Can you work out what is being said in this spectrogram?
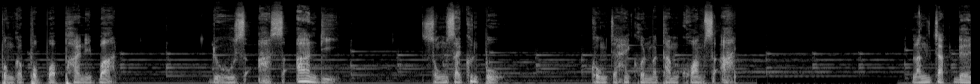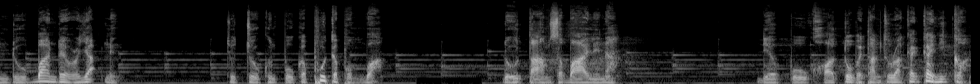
ผมก็พบว่าภายในบ้าน ดูสะอาดสะอ้านดี สงสัยคุณปู่ คงจะให้คนมาทำความสะอาด หลังจากเดินดูบ้านได้ระยะหนึ่งจู่ๆคุณปู่ก็พูดกับผมว่า ดูตามสบายเลยนะ เดี๋ยวปู่ขอตัวไปทำธุระใกล้ ๆ นี้ก่อน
